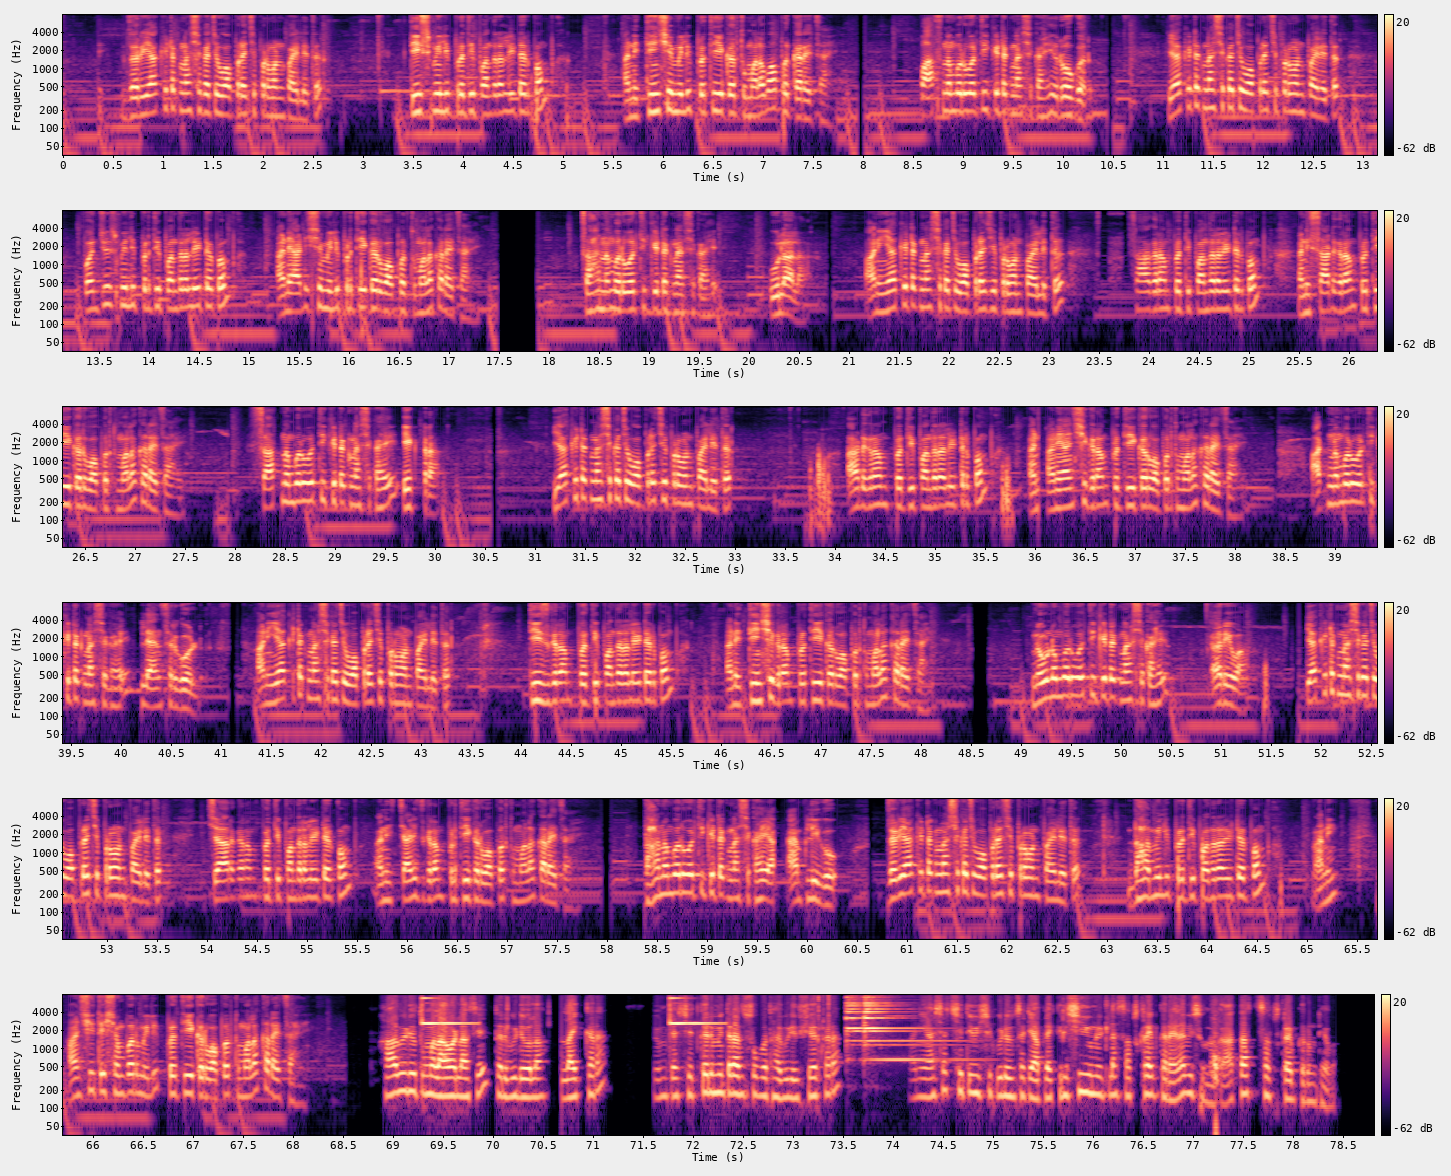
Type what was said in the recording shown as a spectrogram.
जर या कीटकनाशकाचे वापरायचे प्रमाण पाहिले तर तीस मिली प्रति पंधरा लिटर पंप आणि तीनशे मिली प्रति एकर तुम्हाला वापर करायचा आहे. पाच नंबरवरती कीटकनाशक आहे रोगर. या कीटकनाशकाचे वापरायचे प्रमाण पाहिले तर पंचवीस मिली प्रति पंधरा लिटर पंप आणि अडीचशे मिली प्रति एकर वापर तुम्हाला करायचा आहे. सहा नंबरवरती कीटकनाशक आहे उलाला. आणि या कीटकनाशकाचे वापरायचे प्रमाण पाहिले तर सहा ग्राम प्रति पंधरा लिटर पंप आणि साठ ग्राम प्रति एकर वापर तुम्हाला करायचा आहे. सात नंबरवरती कीटकनाशक आहे एक्ट्रा या कीटकनाशकाचे वापरायचे प्रमाण पाहिले तर आठ ग्राम प्रति पंधरा लिटर पंप आणि ऐंशी ग्राम प्रति एकर वापर तुम्हाला करायचा आहे. आठ नंबरवरती कीटकनाशक आहे लॅन्सर गोल्ड आणि या कीटकनाशकाचे वापरायचे प्रमाण पाहिले तर तीस ग्राम प्रति पंधरा लिटर पंप आणि तीनशे ग्राम प्रति एकर वापर तुम्हाला करायचा आहे. नऊ नंबरवरती कीटकनाशक आहे अरे वा. या कीटकनाशकाचे वापरायचे प्रमाण पाहिले तर चार ग्राम प्रति पंधरा लिटर पंप आणि चाळीस ग्राम प्रति एकर वापर तुम्हाला करायचा आहे. दहा नंबरवरती कीटकनाशक आहे ॲम्प्लिगो जर या कीटकनाशकाचे वापरायचे प्रमाण पाहिले तर दहा मिली प्रति पंधरा लिटर पंप आणि ऐंशी ते शंभर मिली प्रति एकर वापर तुम्हाला करायचा आहे. हा व्हिडिओ तुम्हाला आवडला असेल तर व्हिडिओला लाईक करा. तुमच्या शेतकरी मित्रांसोबत हा व्हिडिओ शेअर करा. आणि अशाच शेतीविषयक व्हिडिओसाठी आपल्या कृषी युनिटला सबस्क्राईब करायला विसरू नका. आताच सबस्क्राईब करून ठेवा.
